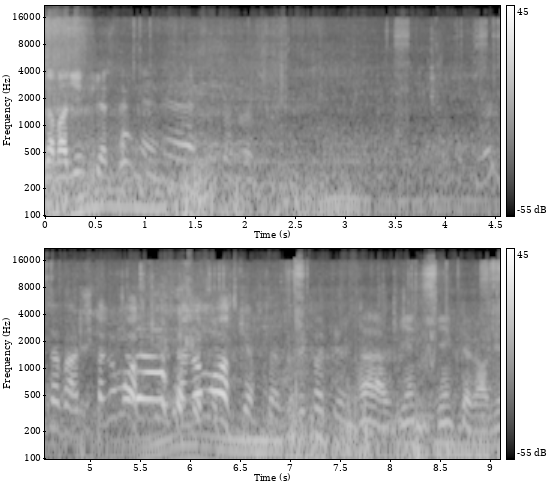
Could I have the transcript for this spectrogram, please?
Zawadziliście jestem? Nie, nie. Jak zawalić tego młotkiem, tego młotkiem wtedy, wyklepiemy. Zaraz zdjęcie robię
